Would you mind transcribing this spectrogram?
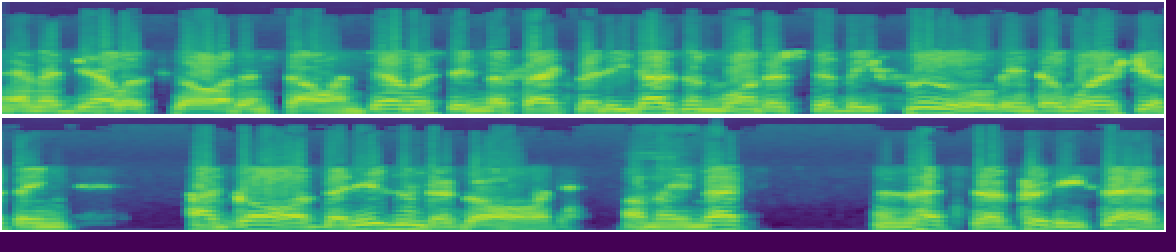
am a jealous God, and so on. Jealous in the fact that he doesn't want us to be fooled into worshipping a God that isn't a God. I hmm. mean, that's, that's a pretty sad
